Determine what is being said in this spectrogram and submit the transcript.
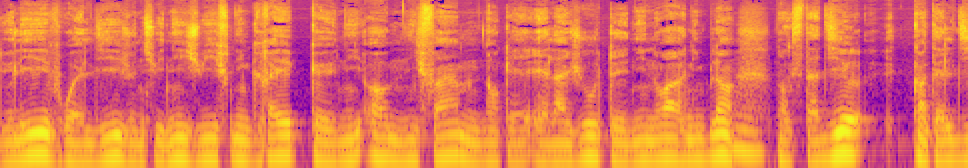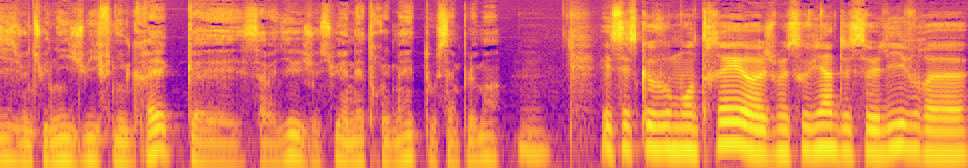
du livre où elle dit Je ne suis ni juif, ni grec, ni homme, ni femme. Donc elle, ajoute ni noir, ni blanc. Mm. Donc c'est-à-dire, quand elle dit je ne suis ni juif ni grec, euh, ça veut dire je suis un être humain tout simplement. Mm. Et c'est ce que vous montrez, je me souviens de ce livre,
